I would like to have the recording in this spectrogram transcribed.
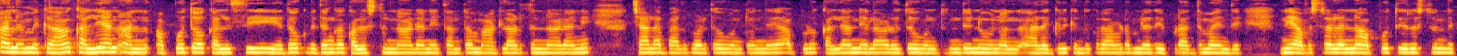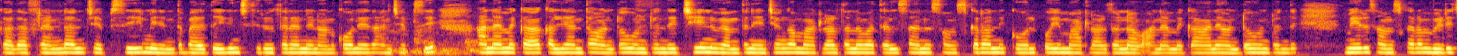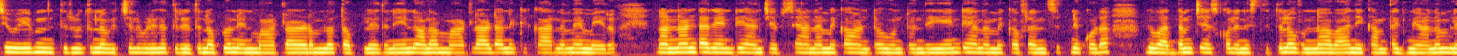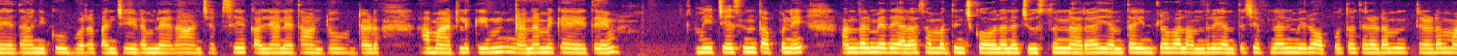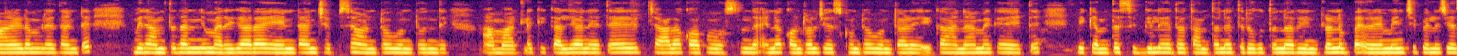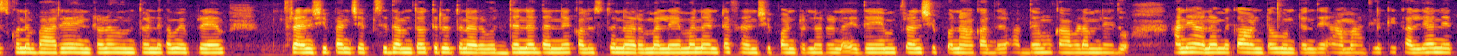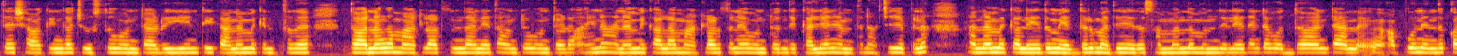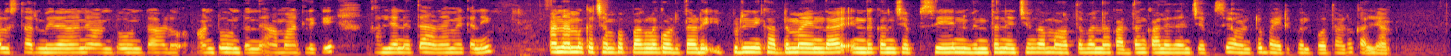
అనామిక కళ్యాణ్ అన్ అప్పుతో కలిసి ఏదో ఒక విధంగా కలుస్తున్నాడని తనతో మాట్లాడుతున్నాడని చాలా బాధపడుతూ ఉంటుంది. అప్పుడు కళ్యాణ్ ఇలా అడుగుతూ ఉంటుంది నువ్వు నన్ను నా దగ్గరికి ఎందుకు రావడం లేదు? ఇప్పుడు అర్థమైంది. నీ అవసరాలన్నా అప్పు తీరుస్తుంది కదా ఫ్రెండ్ అని చెప్పి మీరు ఇంత బరి తిరుగుతారని నేను అనుకోలేదు అని చెప్పి అనామిక కళ్యాణ్తో అంటూ ఉంటుంది. చీ నువ్వు ఎంత నీచంగా మాట్లాడుతున్నావో తెలుసా? నువ్వు సంస్కారాన్ని కోల్పోయి మాట్లాడుతున్నావు అనామిక అని అంటూ ఉంటుంది. మీరు సంస్కారం విడిచి తిరుగు తిరుగుతున్న విచ్చలవిడిగా తిరుగుతున్నప్పుడు నేను మాట్లాడడంలో తప్పులేదు. నేను అలా మాట్లాడడానికి కారణమే మీరు. నన్ను అంటారేంటి అని చెప్పి అనామిక అంటూ ఉంటుంది. ఏంటి అనామిక? ఫ్రెండ్షిప్ని కూడా నువ్వు అర్థం చేసుకోలేని స్థితిలో ఉన్నావా? నీకు అంత జ్ఞానం లేదా? నీకు బుర్ర పనిచేయడం లేదా? అని చెప్పి కళ్యాణ్ అయితే అంటూ ఉంటాడు. ఆ మాటలకి అనామిక అయితే మీరు చేసిన తప్పుని అందరి మీద ఎలా సమర్థించుకోవాలని చూస్తున్నారా? ఎంత ఇంట్లో వాళ్ళందరూ ఎంత చెప్పినా మీరు అప్పుతో తినడం తినడం మానేయడం లేదంటే మీరు అంత దాన్ని మరిగారా ఏంటా అని చెప్పి అంటూ ఉంటుంది. ఆ మాటలకి కళ్యాణ్ అయితే చాలా కోపం వస్తుంది. అయినా కంట్రోల్ చేసుకుంటూ ఉంటాడు. ఇక అనామిక అయితే మీకు ఎంత సిగ్గు లేదో తనతోనే తిరుగుతున్నారు. ఇంట్లోనే ప్రేమించి పెళ్ళి చేసుకున్న భార్య ఇంట్లోనే ఉంటుండగా మీ ప్రేమ ఫ్రెండ్షిప్ అని చెప్పి దమ్తో తిరుగుతున్నారు. వద్దన్న దాన్నే కలుస్తున్నారు. మళ్ళీ ఏమని అంటే ఫ్రెండ్షిప్ అంటున్నారు. ఇదేం ఫ్రెండ్షిప్? నాకు అర్థం అర్థం కావడం లేదు అని అనామిక అంటూ ఉంటుంది. ఆ మాటలకి కళ్యాణ్ అయితే షాకింగ్గా చూస్తూ ఉంటాడు. ఏంటి అనామిక ఇంత దారుణంగా మాట్లాడుతుందా అనేది అంటూ ఉంటాడు. అయినా అనామిక అలా మాట్లాడుతూనే ఉంటుంది. కళ్యాణ్ ఎంత నచ్చ చెప్పినా అనామిక లేదు మీ ఇద్దరు మధ్య ఏదో సంబంధం ఉంది. లేదంటే వద్దు అంటే అన్న అప్పుని ఎందుకు కలుస్తారు మీరేనని అంటూ ఉంటాడు అంటూ ఉంటుంది ఆ మాటలకి. కళ్యాణ్ అయితే అనామికని అనామిక చెంప పగల కొడతాడు. ఇప్పుడు నీకు అర్థమైందా? ఎందుకని చెప్పేసి నువ్వు ఇంత నీచంగా మారుతావని నాకు అర్థం కాలేదని చెప్పేసి అంటూ బయటకు వెళ్ళిపోతాడు కళ్యాణ్.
